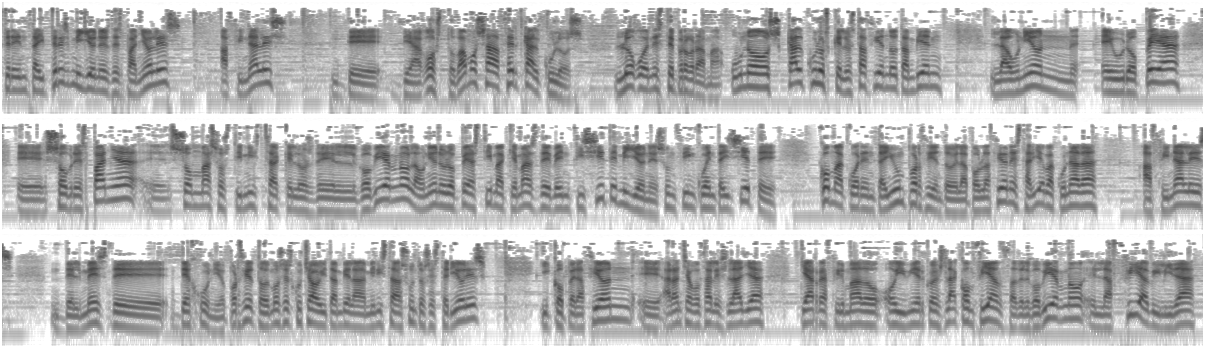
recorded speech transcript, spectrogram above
33 millones de españoles a finales de, de agosto. Vamos a hacer cálculos luego en este programa. Unos cálculos que lo está haciendo también la Unión Europea eh, sobre España eh, son más optimistas que los del Gobierno. La Unión Europea estima que más de 27 millones, un 57,41% de la población estaría vacunada a finales del mes de, junio. Por cierto, hemos escuchado hoy también a la ministra de Asuntos Exteriores y Cooperación, eh, Arancha González Laya, que ha reafirmado hoy miércoles la confianza del Gobierno en la fiabilidad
